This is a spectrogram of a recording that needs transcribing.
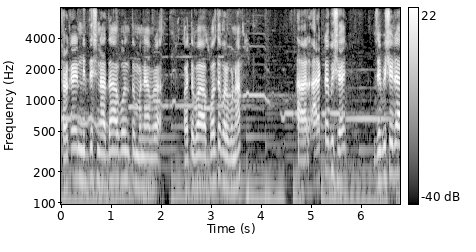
সরকারের নির্দেশ না দেওয়া পর্যন্ত মানে আমরা হয়তো বা বলতে পারব না। আর আরেকটা বিষয়, যে বিষয়টা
